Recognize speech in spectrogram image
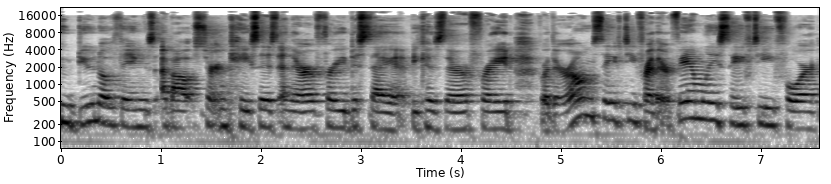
who do know things about certain cases and they're afraid to say it because they're afraid for their own safety, for their family safety, for,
